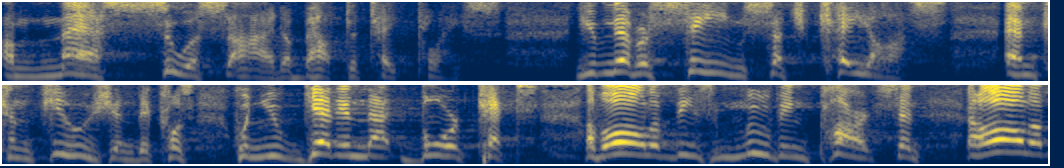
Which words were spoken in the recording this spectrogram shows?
a mass suicide about to take place. You've never seen such chaos and confusion because when you get in that vortex of all of these moving parts and, and all of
